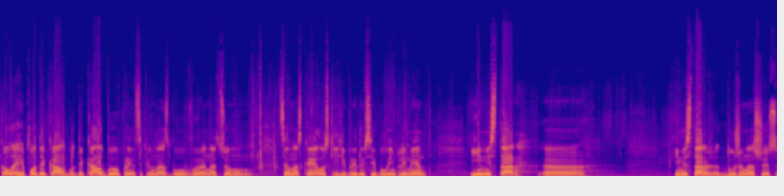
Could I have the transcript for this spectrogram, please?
Колеги, по декалбу. Декалб, в принципі, у нас був на цьому. Це у нас КЛовські гібриди, всі були імплемент і містар. Е, і містар дуже в нас щось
